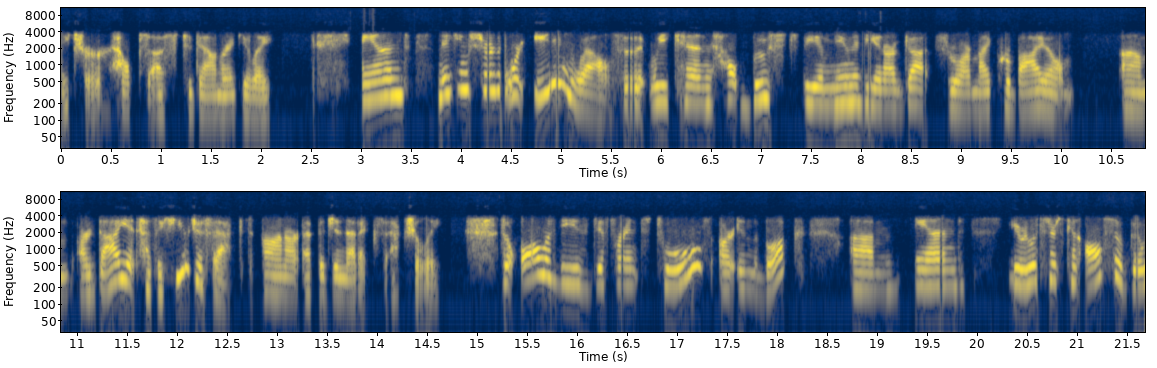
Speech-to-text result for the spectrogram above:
nature helps us to downregulate. And making sure that we're eating well so that we can help boost the immunity in our gut through our microbiome. Um, our diet has a huge effect on our epigenetics, actually. So all of these different tools are in the book. Um, and your listeners can also go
